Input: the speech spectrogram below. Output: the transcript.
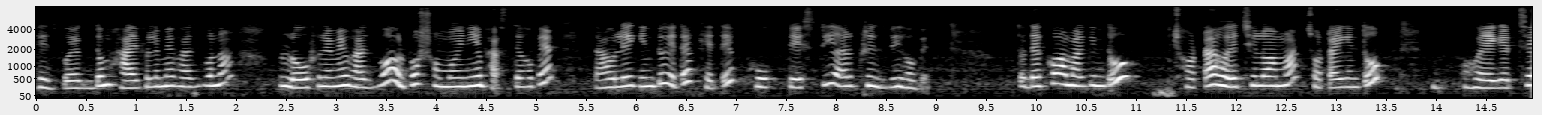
ভেজবো। একদম হাই ফ্লেমে ভাজবো না লো ফ্লেমে ভাজবো। অল্প সময় নিয়ে ভাজতে হবে, তাহলেই কিন্তু এটা খেতে খুব টেস্টি আর ক্রিসপি হবে। তো দেখো আমার কিন্তু ছটা হয়েছিল আমার, ছটাই কিন্তু হয়ে গেছে।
